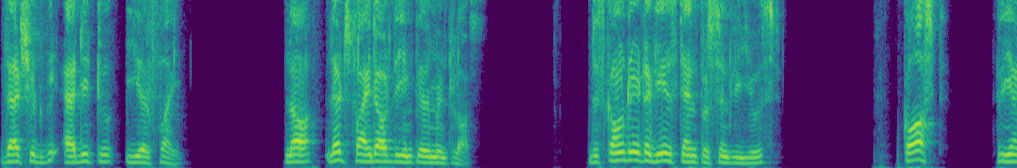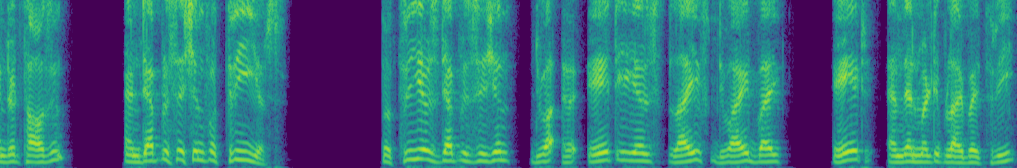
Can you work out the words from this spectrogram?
that should be added to year 5. Now let's find out the impairment loss. Discount rate against 10% we used. Cost 300,000 and depreciation for 3 years. So 3 years depreciation, uh, 8 years life divided by 8 and then multiply by 3.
